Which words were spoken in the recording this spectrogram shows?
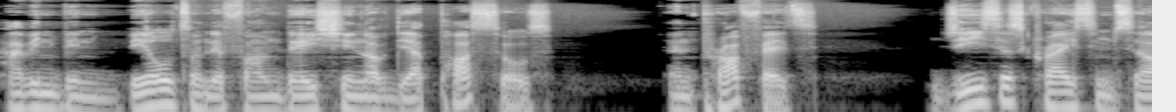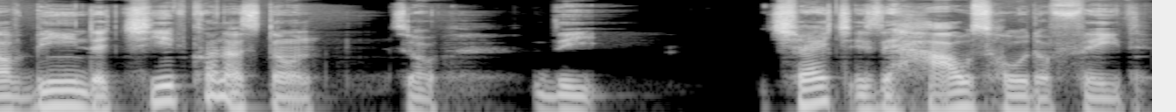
having been built on the foundation of the apostles and prophets Jesus Christ Himself being the chief cornerstone. So the church is the household of faith.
